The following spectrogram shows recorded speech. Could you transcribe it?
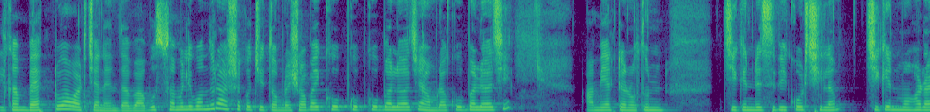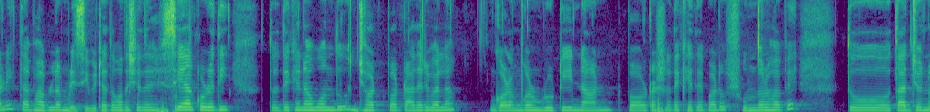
Welcome back to our channel the Babus family বন্ধুরা। আশা করছি তোমরা সবাই খুব খুব খুব ভালো আছো, আমরা খুব ভালো আছি। আমি একটা নতুন চিকেন রেসিপি করছিলাম চিকেন মহারানি, তা ভাবলাম রেসিপিটা তোমাদের সাথে শেয়ার করে দিই। তো দেখে নাও বন্ধু, ঝটপট রাতের বেলা, গরম গরম রুটি, নান, পরোটার সাথে খেতে পারো, সুন্দর হবে। তো তার জন্য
